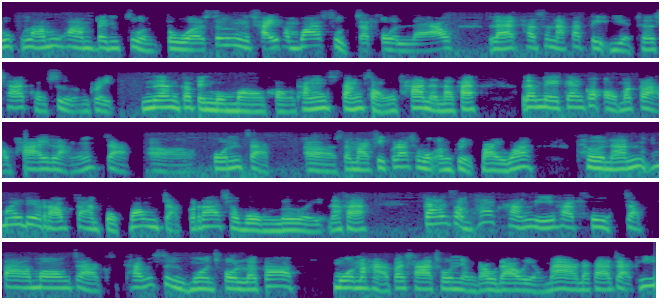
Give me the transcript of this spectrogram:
ลุกล้ำความเป็นส่วนตัว ซึ่งใช้คำว่าสุดจะทนแล้ว และทัศนคติเหยียดเชื้อชาติของสื่ออังกฤษนั่นก็เป็นมุมมองของทั้งทั้งสองท่านนะคะ และเมแกนก็ออกมากล่าวภายหลังจากพ้นจากสมาชิกราชวงศ์อังกฤษไปว่าเธอนั้นไม่ได้รับการปกป้องจากราชวงศ์เลยนะคะ การสัมภาษณ์ครั้งนี้ค่ะ ถูกจับตามองจากทั้งสื่อมวลชน แล้วก็มวลมหาประชาชนอย่างเราๆอย่างมากนะคะ จากที่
